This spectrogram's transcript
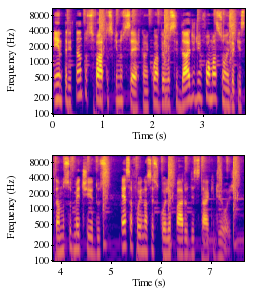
Entre tantos fatos que nos cercam e com a velocidade de informações a que estamos submetidos, essa foi nossa escolha para o destaque de hoje.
